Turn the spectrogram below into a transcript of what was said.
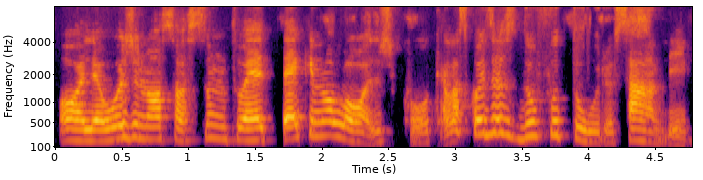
Olha, hoje o nosso assunto é tecnológico, aquelas coisas do futuro, sabe?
